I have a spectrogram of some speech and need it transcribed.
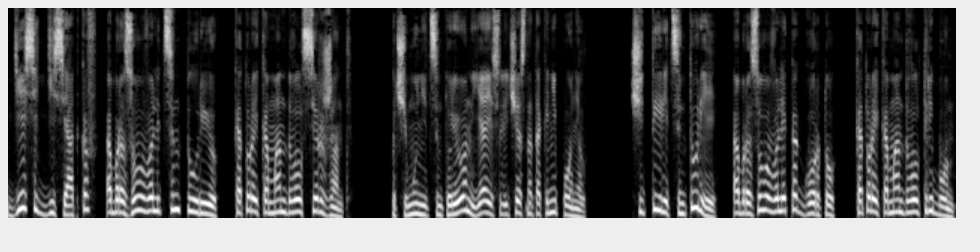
Десять десятков образовывали центурию, которой командовал сержант. Почему не центурион, я, если честно, так и не понял. Четыре центурии образовывали когорту, которой командовал трибун.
